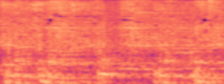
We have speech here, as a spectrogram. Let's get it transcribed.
Bye.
